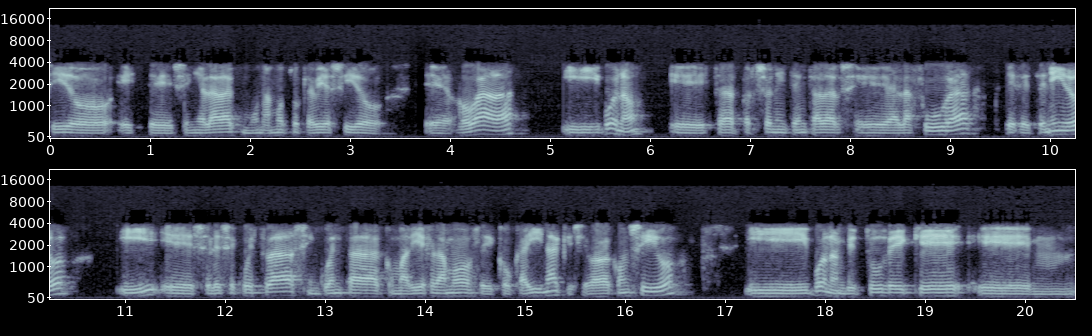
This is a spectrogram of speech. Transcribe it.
sido este, señalada como una moto que había sido eh, robada y, bueno, eh, esta persona intenta darse a la fuga, es detenido y eh, se le secuestra 50,10 gramos de cocaína que llevaba consigo y bueno, en virtud de que em,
